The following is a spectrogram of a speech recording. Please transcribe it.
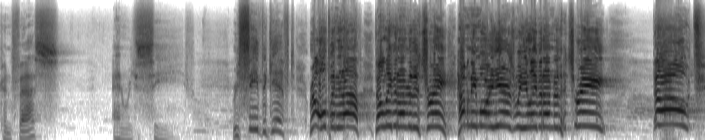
confess, and receive. Receive the gift. Open it up. Don't leave it under the tree. How many more years will you leave it under the tree? Don't.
